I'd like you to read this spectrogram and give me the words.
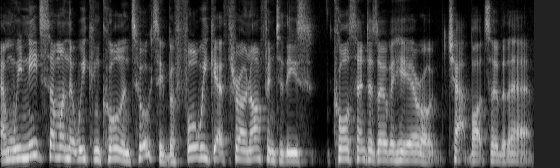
And we need someone that we can call and talk to before we get thrown off into these call centers over here or chat bots over there.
